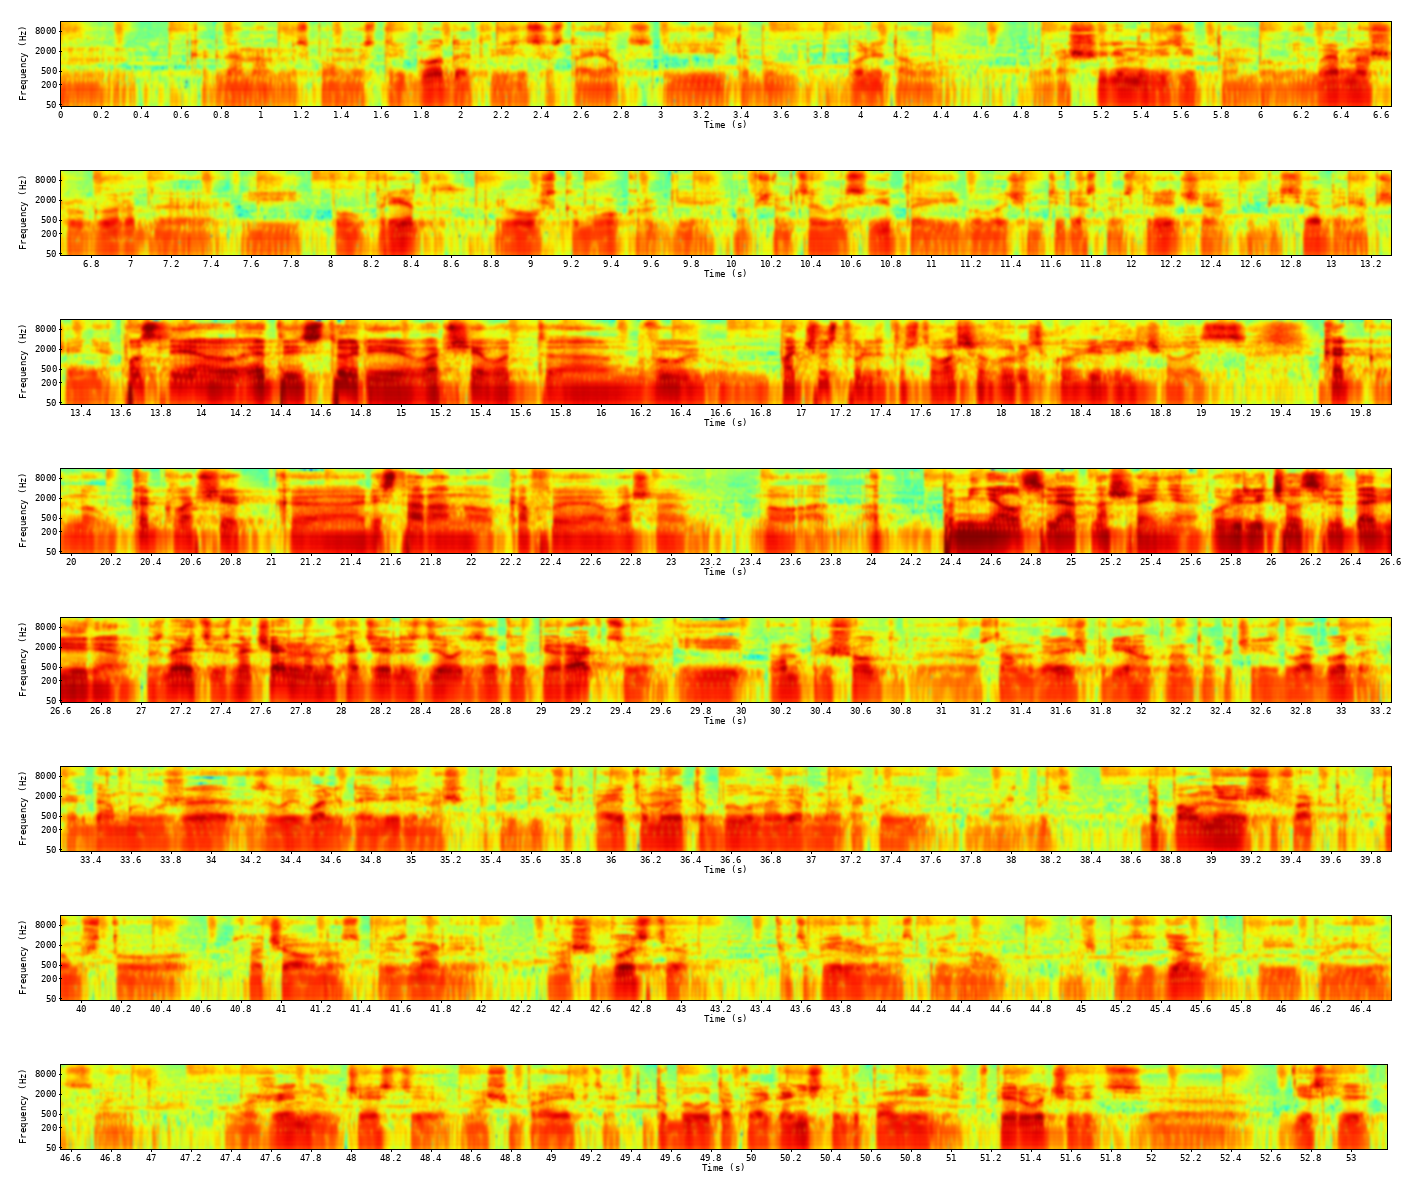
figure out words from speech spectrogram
когда нам исполнилось три года, этот визит состоялся. И это был, более того, был расширенный визит, там был и мэр нашего города, и полпред при Волжском округе. В общем, целая свита, и была очень интересная встреча, и беседа, и общение. После этой истории вообще вот э, вы почувствовали то, что ваша выручка увеличилась? Как, ну, как вообще к ресторану, кафе ваше, ну, от, поменялось ли отношение? Увеличилось ли доверие? Вы знаете, изначально мы хотели сделать из этого пиар-акцию, и он пришел, э, Рустам Нагорович приехал к нам только через два года, когда мы уже завоевали доверие наших потребителей. Поэтому это было, наверное, такой, может быть, дополняющий фактор в том, что сначала нас признали наши гости, а теперь уже нас признал наш президент и проявил свое там уважение, участие в нашем проекте. Это было такое органичное дополнение. В первую очередь, э, если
